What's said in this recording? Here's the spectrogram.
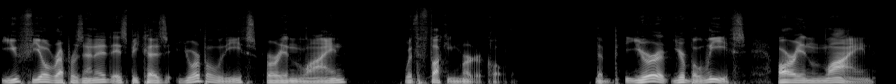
you feel represented, it's because your beliefs are in line with the fucking murder cult. The, your your beliefs are in line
